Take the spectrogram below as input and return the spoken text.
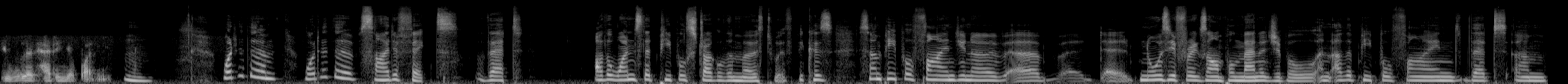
you will have had in your body. Mm. What are the what are the side effects that are the ones that people struggle the most with because some people find, you know, uh, uh, nausea, for example, manageable, and other people find that um,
